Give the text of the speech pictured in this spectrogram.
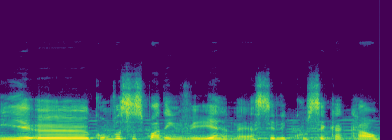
E uh, como vocês podem ver, né, ser cacau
